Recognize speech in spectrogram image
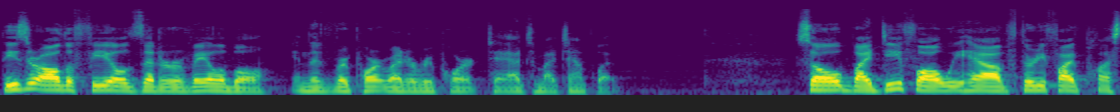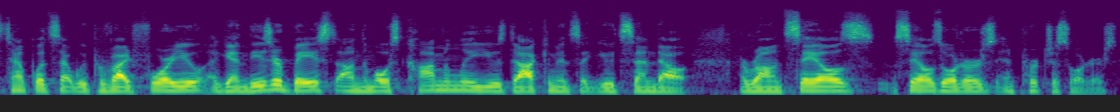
these are all the fields that are available in the report writer report to add to my template. So by default, we have 35 plus templates that we provide for you. Again, these are based on the most commonly used documents that you'd send out around sales, sales orders, and purchase orders.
